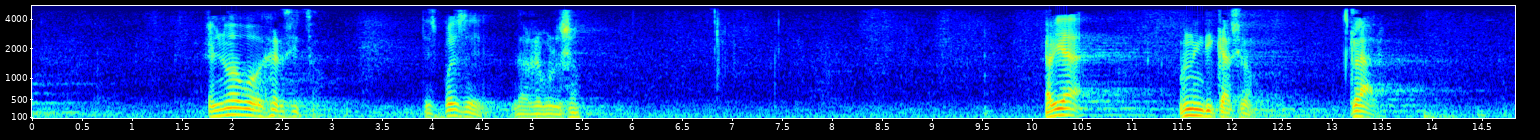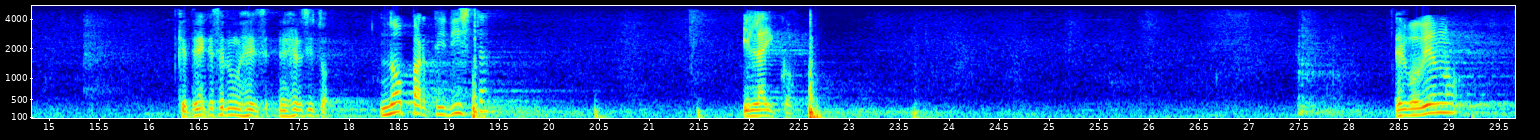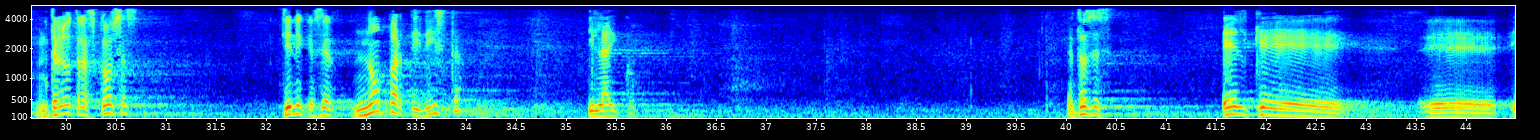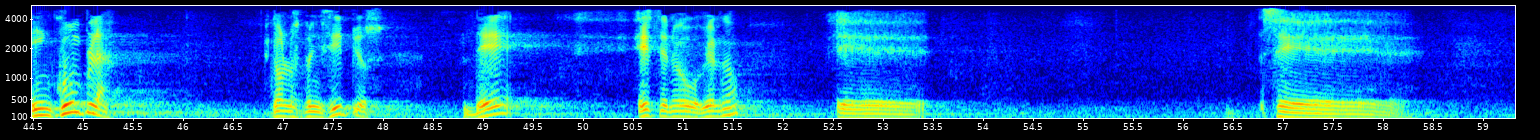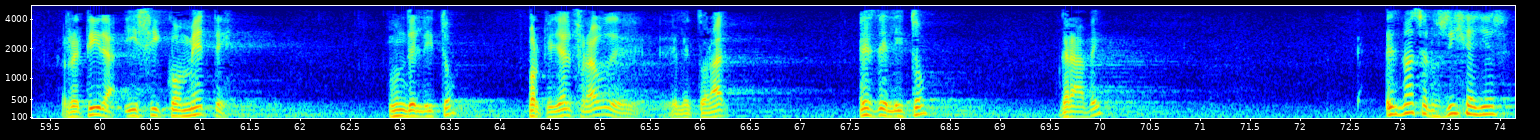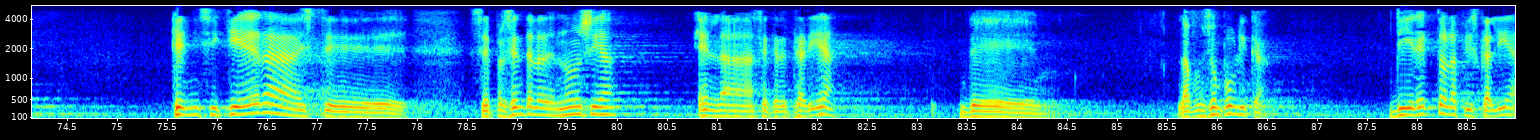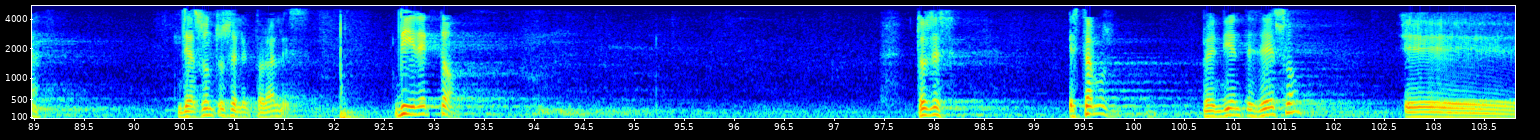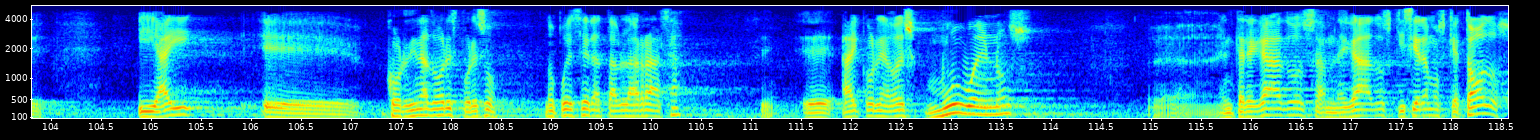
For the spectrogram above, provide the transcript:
el nuevo ejército, después de la revolución, había una indicación clara que tiene que ser un ejército no partidista y laico. El gobierno, entre otras cosas, tiene que ser no partidista y laico. Entonces, el que eh, incumpla con los principios de este nuevo gobierno eh, se retira y si comete un delito, porque ya el fraude electoral es delito grave, es más, se los dije ayer, que ni siquiera este, se presente la denuncia en la Secretaría de la Función Pública, directo a la Fiscalía de Asuntos Electorales, directo. Entonces, estamos pendientes de eso. Eh, y hay eh, coordinadores, por eso no puede ser a tabla rasa, eh, hay coordinadores muy buenos, eh, entregados, abnegados, quisiéramos que todos,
